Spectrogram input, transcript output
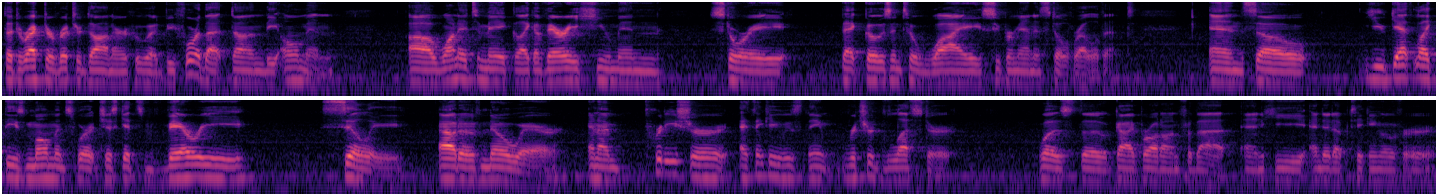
the director, Richard Donner, who had before that done The Omen, uh, wanted to make like a very human story that goes into why Superman is still relevant. And so you get like these moments where it just gets very silly out of nowhere. And I'm pretty sure, I think he was named Richard Lester was the guy brought on for that. And he ended up taking over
